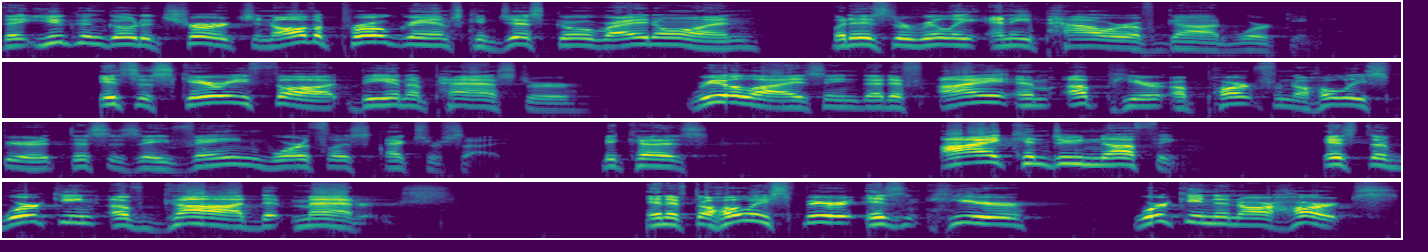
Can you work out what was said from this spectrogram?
that you can go to church and all the programs can just go right on but is there really any power of God working? It's a scary thought being a pastor, realizing that if I am up here apart from the Holy Spirit, this is a vain, worthless exercise because I can do nothing. It's the working of God that matters. And if the Holy Spirit isn't here working in our hearts,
